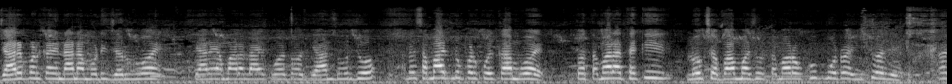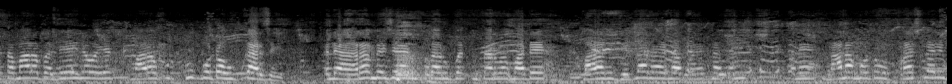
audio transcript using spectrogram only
જ્યારે પણ કંઈ નાના મોટી જરૂર હોય ત્યારે અમારા લાયક હોય તો ધ્યાન દોરજો અને સમાજનું પણ કોઈ કામ હોય તો તમારા થકી લોકસભામાં છું. તમારો ખૂબ મોટો હિસ્સો છે. અને તમારા બધેનો એક મારો ખૂબ મોટો ઉપકાર છે. એટલે હર હંમેશા ઉપકાર ઉતારવા માટે મારાથી જેટલા થાય એટલા પ્રયત્ન કરીશ અને નાના મોટું પર્સનલી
